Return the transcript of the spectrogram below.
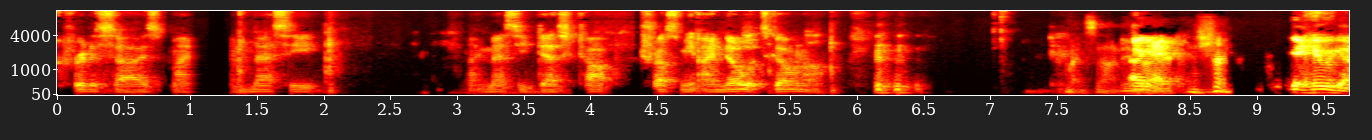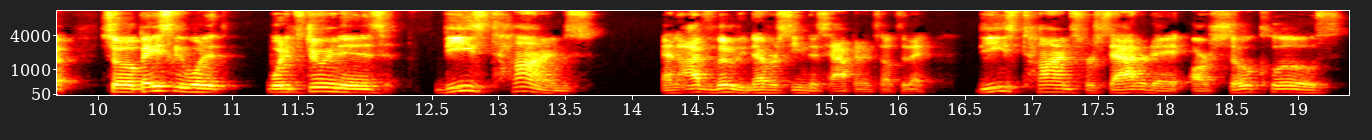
criticize my messy, my messy desktop. Trust me, I know what's going on. Might not Okay. Okay, here we go. So basically, what it what it's doing is these times, and I've literally never seen this happen until today. These times for Saturday are so close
